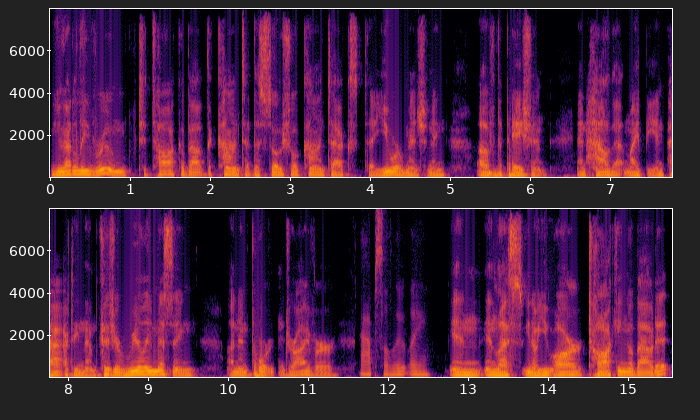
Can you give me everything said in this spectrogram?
you got to leave room to talk about the content the social context that you were mentioning of the patient and how that might be impacting them because you're really missing an important driver absolutely. in unless you know you are talking about it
